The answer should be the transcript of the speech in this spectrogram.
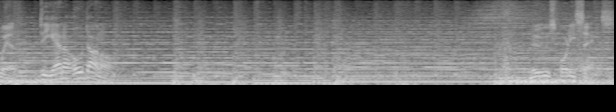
with Deanna O'Donnell. News 46,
